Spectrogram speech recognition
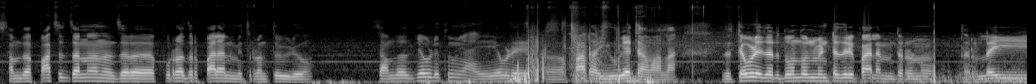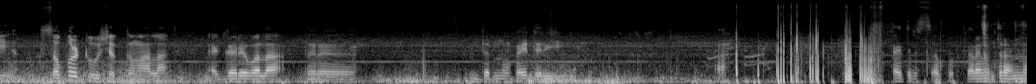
समजा पाचच जणांना जर पुरा जर पाहिला ना मित्रांनो तो व्हिडिओ समजा जेवढे तुम्ही आहे एवढे पाहता येऊ येते आम्हाला. जर तेवढे जर दोन दोन मिनटं जरी पाहिला मित्रांनो तर लई सपोर्ट होऊ शकतो मला. गरीबाला तर मित्रांनो काहीतरी काहीतरी सपोर्ट करा मित्रांनो.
